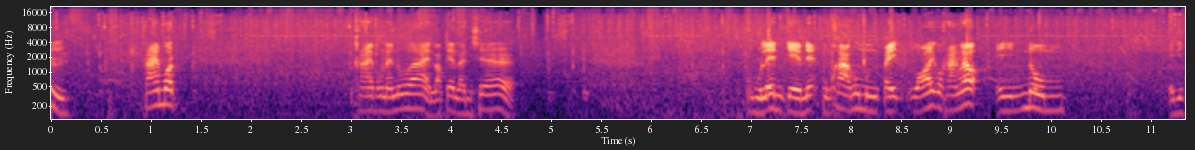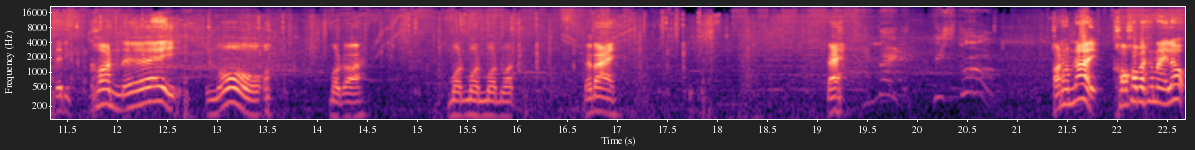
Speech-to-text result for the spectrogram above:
มคายหมด คายพวกนั้นด้วยล็อกเก็ตลันเชอร์กูเล่นเกมเนี้ยกูฆ่าพวกมึงไปร้อยกว่าครั้งแล้ว ไอ้หนุ่มไอ้ดิสเตติคอนเอ้ยโง่หมดวะหมดหมดหมดหมดบายบายไป เขาทำได้เขาเข้าไปข้างในแล้ว I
